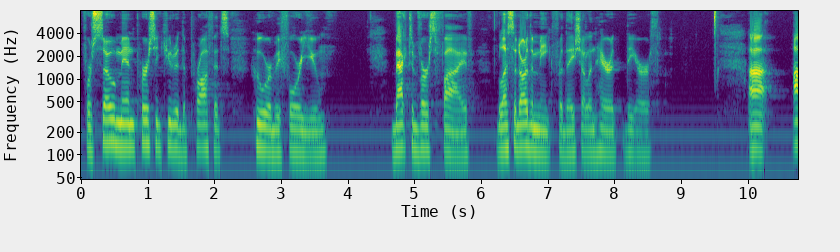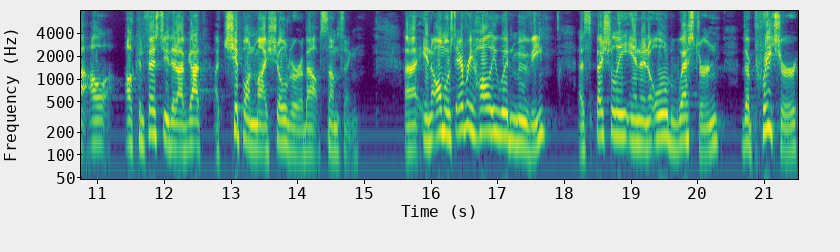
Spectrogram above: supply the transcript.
for so men persecuted the prophets who were before you. Back to verse 5. Blessed are the meek, for they shall inherit the earth. Uh, I'll, I'll confess to you that I've got a chip on my shoulder about something. Uh, in almost every Hollywood movie, especially in an old Western, the preacher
